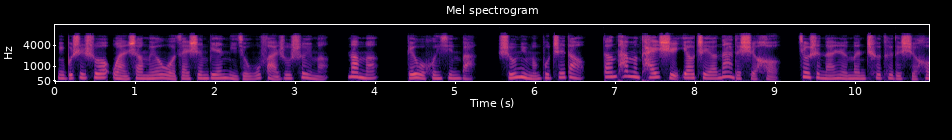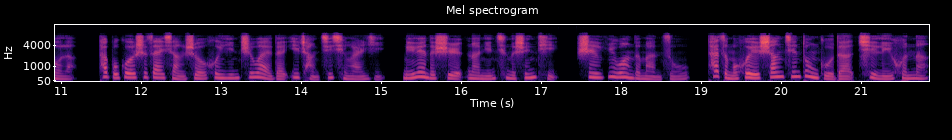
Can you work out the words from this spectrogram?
你不是说晚上没有我在身边你就无法入睡吗？那么给我荤腥吧。熟女们不知道，当他们开始要这要那的时候，就是男人们撤退的时候了。他不过是在享受婚姻之外的一场激情而已，迷恋的是那年轻的身体，是欲望的满足。他怎么会伤筋动骨的去离婚呢？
